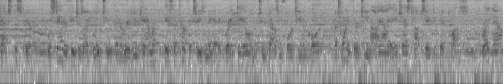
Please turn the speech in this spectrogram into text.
Catch the spirit. With standard features like Bluetooth and a rear-view camera, it's the perfect season to get a great deal on the 2014 Accord, a 2013 IIHS Top Safety Pick Plus. Right now,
